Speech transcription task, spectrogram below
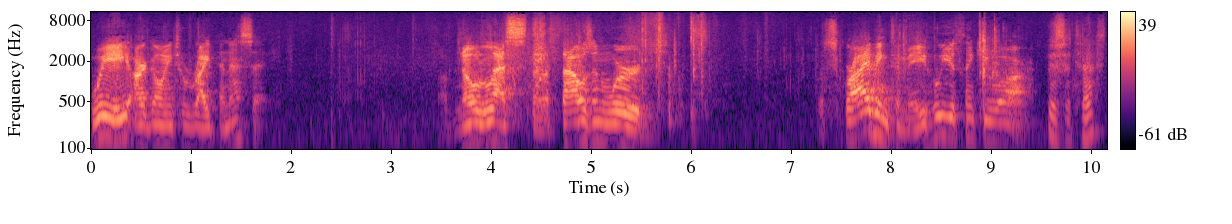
We are going to write an essay of no less than a thousand words, describing to me who you think you are. This is this a test?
